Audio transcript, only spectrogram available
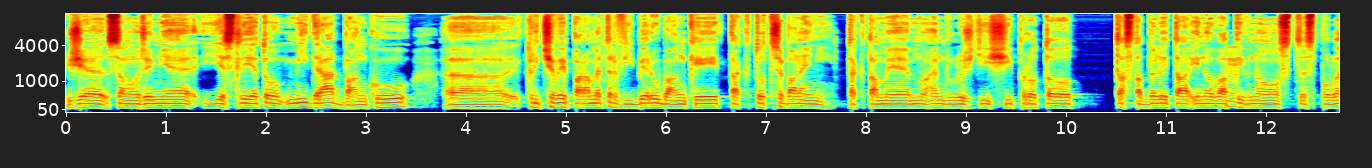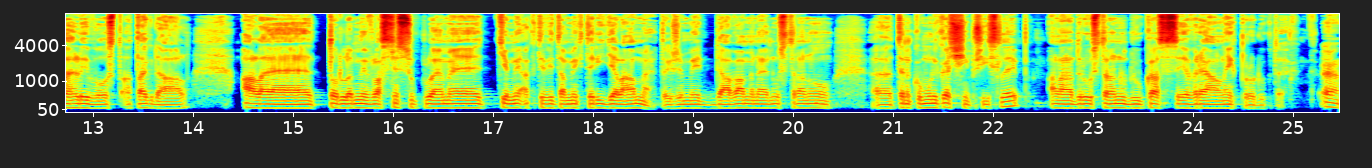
že samozřejmě, jestli je to mít rád banku, eh, klíčový parametr výběru banky, tak to třeba není. Tak tam je mnohem důležitější pro to ta stabilita, inovativnost, hmm. spolehlivost a tak dál. Ale tohle my vlastně suplujeme těmi aktivitami, které děláme. Takže my dáváme na jednu stranu eh, ten komunikační příslip, ale na druhou stranu důkaz je v reálných produktech. Eh,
